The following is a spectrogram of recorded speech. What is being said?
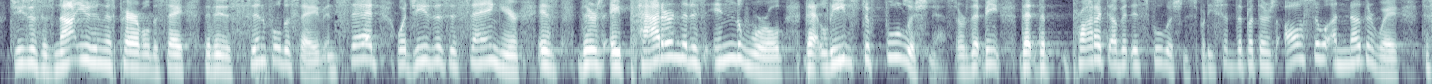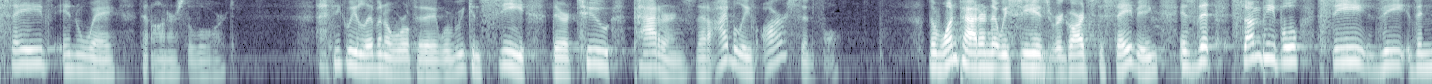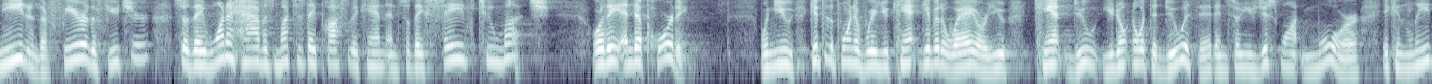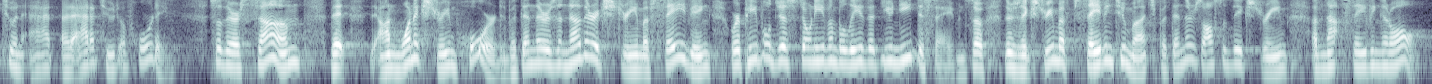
Jesus is not using this parable to say that it is sinful to save. Instead, what Jesus is saying here is there's a pattern that is in the world that leads to foolishness, or that, be, that the product of it is foolishness. But he said that, but there's also another way to save in a way that honors the Lord. I think we live in a world today where we can see there are two patterns that I believe are sinful. The one pattern that we see as regards to saving is that some people see the, the need or the fear of the future, so they want to have as much as they possibly can, and so they save too much, or they end up hoarding. When you get to the point of where you can't give it away or you can't do, you don't know what to do with it, and so you just want more, it can lead to an, ad, an attitude of hoarding. So there are some that on one extreme hoard, but then there's another extreme of saving where people just don't even believe that you need to save. And so there's an extreme of saving too much, but then there's also the extreme of not saving at all.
